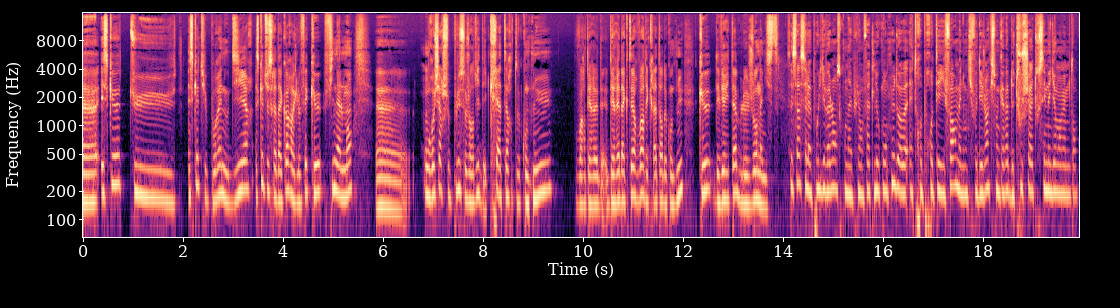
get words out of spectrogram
Euh, est-ce que tu est-ce que tu pourrais nous dire est-ce que tu serais d'accord avec le fait que finalement euh, on recherche plus aujourd'hui des créateurs de contenu, voire des, réd- des rédacteurs, voire des créateurs de contenu, que des véritables journalistes. C'est ça, c'est la polyvalence qu'on a plus en fait. Le contenu doit être protéiforme et donc il faut des gens qui sont capables de toucher à tous ces médiums en même temps.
